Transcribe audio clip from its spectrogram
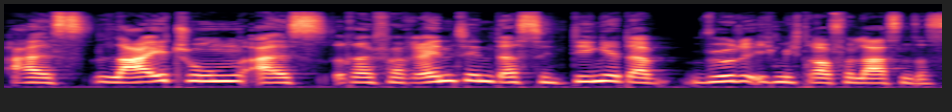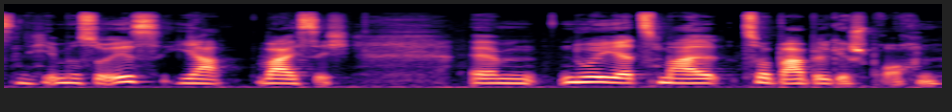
als Leitung, als Referentin, das sind Dinge, da würde ich mich darauf verlassen, dass es nicht immer so ist. Ja, weiß ich. Ähm, nur jetzt mal zur Bubble gesprochen.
